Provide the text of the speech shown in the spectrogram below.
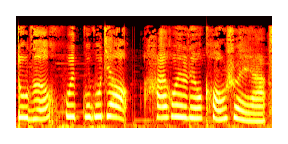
肚子会咕咕叫，还会流口水呀。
